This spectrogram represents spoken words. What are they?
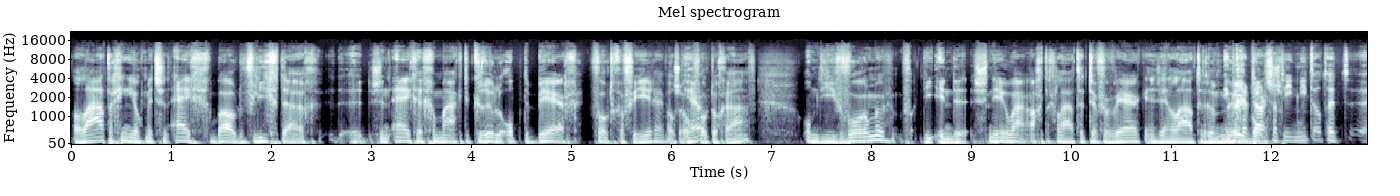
Later ging hij ook met zijn eigen gebouwde vliegtuig, eh, zijn eigen gemaakte krullen op de berg fotograferen. Hij was ook Ja. fotograaf. Om die vormen die in de sneeuw waren achtergelaten te verwerken in zijn latere Ik begrijp meubels. trouwens dat hij niet altijd eh,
